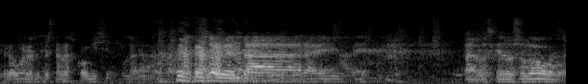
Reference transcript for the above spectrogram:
Pero bueno, siempre están las comisiones para solventar ahí. Además que no solo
